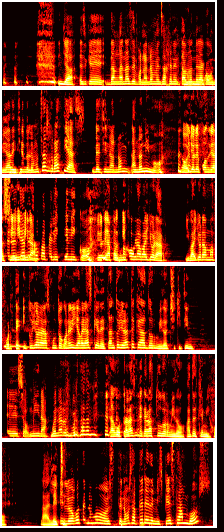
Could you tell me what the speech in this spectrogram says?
Ya, es que dan ganas de ponerle un mensaje en el tablón de la comunidad diciéndole muchas gracias, vecino anó- anónimo. No, yo le pondría así, Pero ya mira. tengo papel higiénico. Yo diría, pues mi hijo ahora va a llorar. Y va a llorar más fuerte. Y tú llorarás junto con él y ya verás que de tanto llorar te quedas dormido, chiquitín. Eso, mira, buena respuesta también. Te agotarás y te quedas tú dormido antes que mi hijo. La leche. Y luego tenemos, tenemos a Tere de mis pies zambos.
